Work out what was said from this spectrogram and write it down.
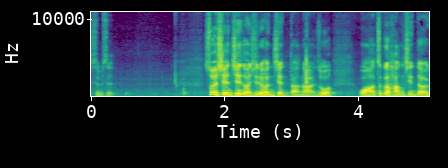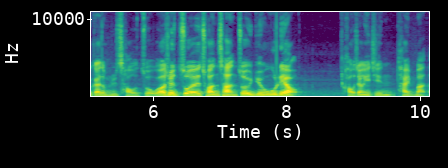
是不是？所以现阶段其实很简单啊，你说哇，这个行情到底该怎么去操作？我要去追船产，追原物料，好像已经太慢，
